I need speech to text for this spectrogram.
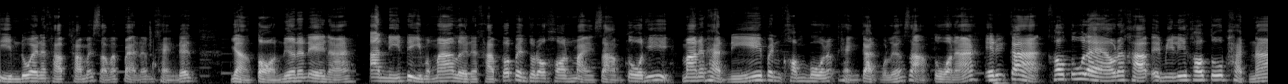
ทีมด้วยนะครับทำให้สามารถแปะน้ำแข็งได้ อย่างต่อเนื่องนั่นเองนะ อันนี้ดีมากๆเลยนะครับ ก็เป็นตัวละครใหม่ 3 ตัวที่มาในแพทนี้เป็นคอมโบน้ำแข็งกัดหมดเลยทั้ง3ตัวนะ เอริกาเข้าตู้แล้วนะครับ เอมิลี่เข้าตู้แพทหน้า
